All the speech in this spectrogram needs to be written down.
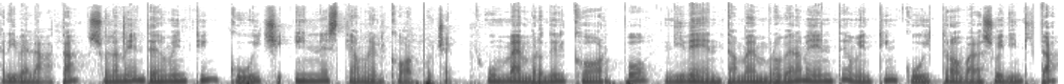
rivelata solamente nel momento in cui ci innestiamo nel corpo, cioè un membro del corpo diventa membro veramente nel momento in cui trova la sua identità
